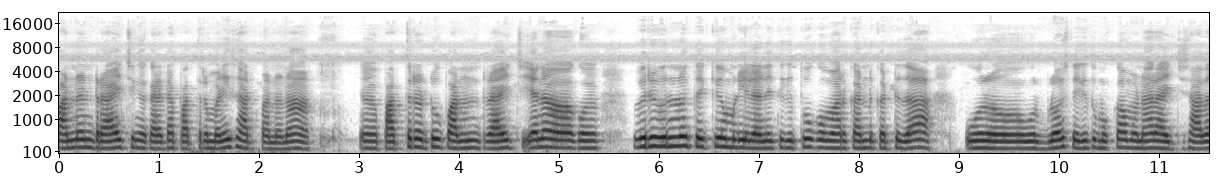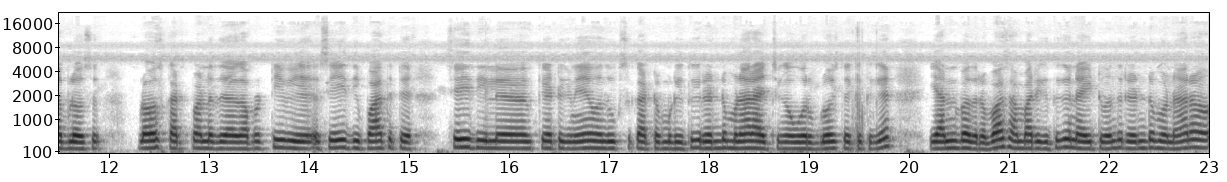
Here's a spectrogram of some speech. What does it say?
பன்னெண்டு ஆயிடுச்சுங்க. கரெக்டாக பத்தரை மணிக்கு ஸ்டார்ட் பண்ணனா. பத்தரை டு பன்னெண்டு ஆயிடுச்சு. ஏன்னா விறுவிறுன்னு தைக்க முடியல. நேற்றுக்கு தூக்கம் கண்ணு கட்டுதா? ஒரு ஒரு ப்ளவுஸ் தைக்கிறதுக்கு முக்கால் மணி நேரம் ஆயிடுச்சு. சாதா ப்ளவுஸு ப்ளவுஸ் கட் பண்ணது அதுக்கப்புறம் டிவி செய்தி பார்த்துட்டு செய்தியில் கேட்டுக்கினே வந்து உக்ஸு கட்ட முடியறதுக்கு ரெண்டு மணி நேரம் ஆயிடுச்சுங்க. ஒரு ப்ளவுஸ் தைக்கிறதுக்கு எண்பது ரூபா சம்பாதிக்கிறதுக்கு நைட்டு வந்து ரெண்டு மணி நேரம்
